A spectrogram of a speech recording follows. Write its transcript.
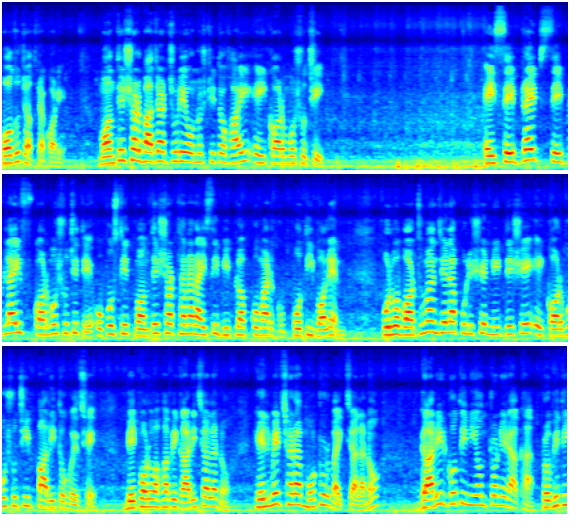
পদযাত্রা করে। মন্তেশ্বর বাজার জুড়ে অনুষ্ঠিত হয় এই কর্মসূচি। এই সেভ ড্রাইভ, সেভ লাইফ কর্মসূচিতে উপস্থিত মন্তেশ্বর থানার আইসি বিপ্লব কুমার পতি বলেন পূর্ব বর্ধমান জেলা পুলিশের নির্দেশে এই কর্মসূচি পালিত হয়েছে। বেপরোয়াভাবে গাড়ি চালানো হেলমেট ছাড়া মোটর বাইক চালানো গাড়ির গতি নিয়ন্ত্রণে রাখা প্রভৃতি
